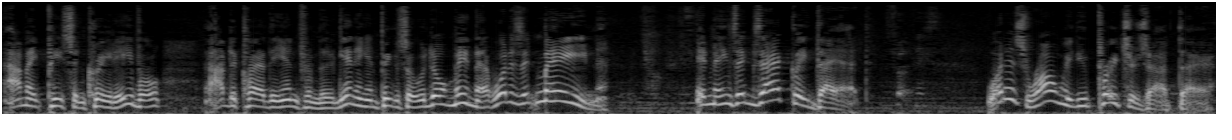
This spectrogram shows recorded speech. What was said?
I make peace and create evil. I've declared the end from the beginning, and people say, well, don't mean that. What does it mean? It means exactly that. What is wrong with you preachers out there?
